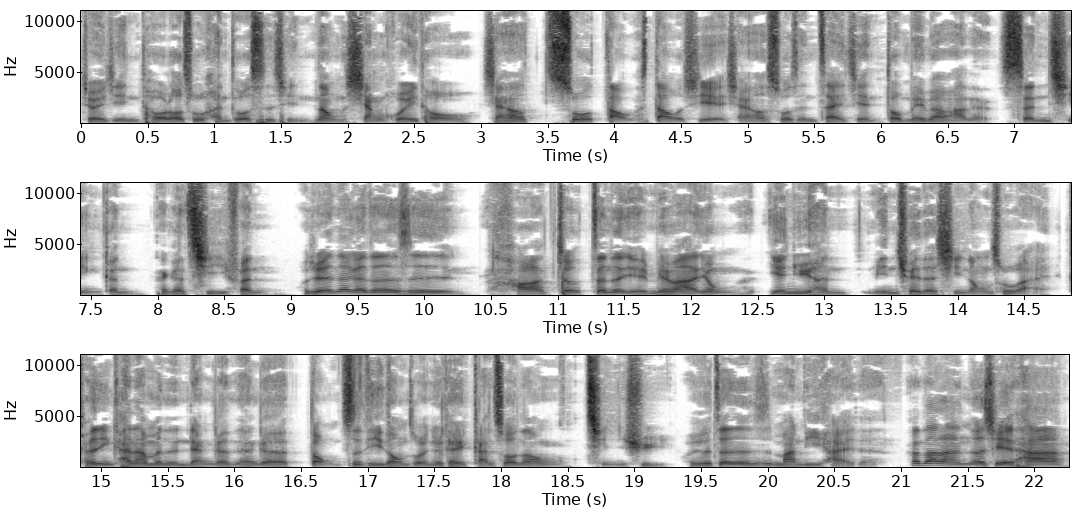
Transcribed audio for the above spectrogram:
就已经透露出很多事情，那种想回头、想要说道道谢、想要说声再见都没办法的神情跟那个气氛，我觉得那个真的是好，就真的也没办法用言语很明确的形容出来。可是你看他们两个那个动肢体动作，你就可以感受那种情绪，我觉得真的是蛮厉害的。那当然，而且他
